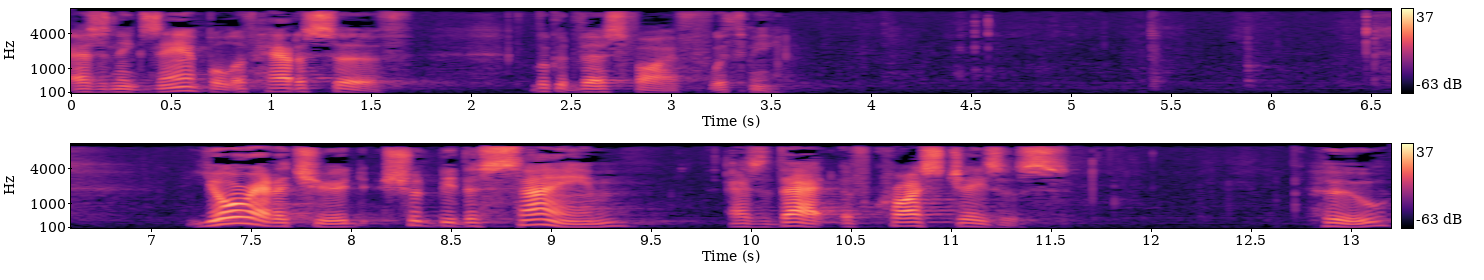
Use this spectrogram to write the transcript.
as an example of how to serve. Look at verse 5 with me. Your attitude should be the same as that of Christ Jesus, who,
